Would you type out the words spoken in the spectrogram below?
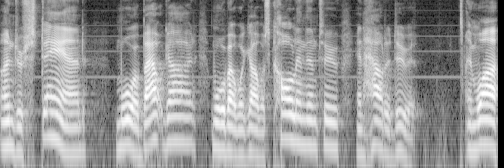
understand more about God, more about what God was calling them to, and how to do it. And why,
